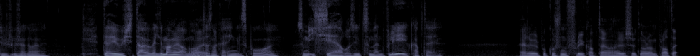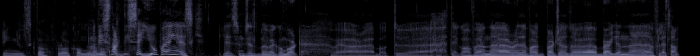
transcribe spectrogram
Du skal skjønne hva jeg mener? Det er, jo, ikke- det er jo veldig mange måter å snakke engelsk på òg, som ikke høres ut som en flykaptein. Jeg lurer på hvordan flykapteiner høres ut når de prater engelsk, da. For da kan de Men de, snakker, de sier jo på engelsk. Ladies and gentlemen, welcome aboard. We are about to uh, take off and uh, ready for departure to Bergen, uh, Flesland.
